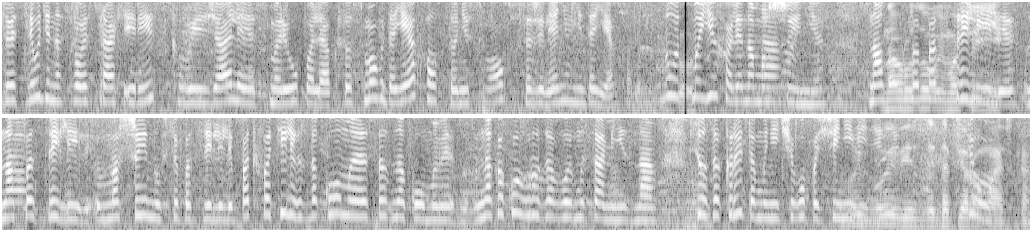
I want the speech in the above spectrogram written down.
То есть люди на свой страх и риск выезжали с Мариуполя. Кто смог, доехал, кто не смог, к сожалению, не доехали. Ну вот мы ехали на машине. Нас На по- грузовой подстрелили, нас подстрелили, машину все подстрелили, подхватили их знакомые со знакомыми. На какой грузовой мы сами не знаем. Все закрыто, мы ничего почти не Вы- видели. Вывезли до Всё. Первомайска.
